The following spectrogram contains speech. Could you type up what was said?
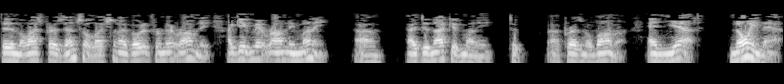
that in the last presidential election I voted for Mitt Romney. I gave Mitt Romney money. Um, I did not give money to uh, President Obama. And yet, knowing that,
